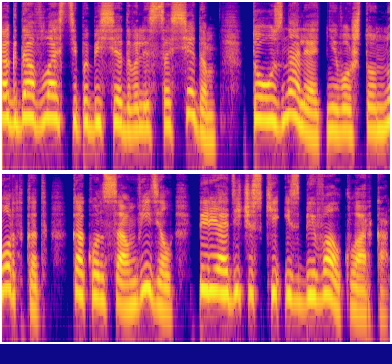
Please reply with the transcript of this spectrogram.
Когда власти побеседовали с соседом, то узнали от него, что Нордкот, как он сам видел, периодически избивал Кларка.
